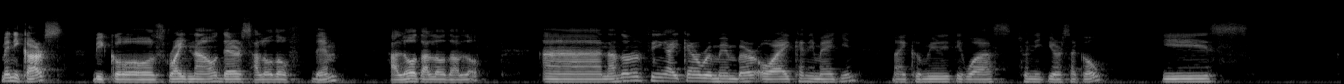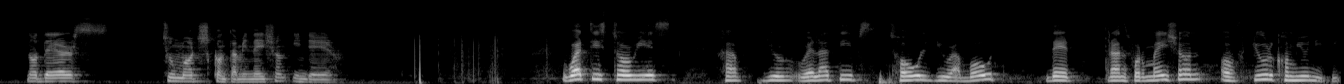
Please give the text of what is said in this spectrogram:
many cars because right now there's a lot of them. A lot a lot a lot. And another thing i can remember or i can imagine my community was 20 years ago is no there's too much contamination in the air. What stories have your relatives told you about the transformation of your community?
